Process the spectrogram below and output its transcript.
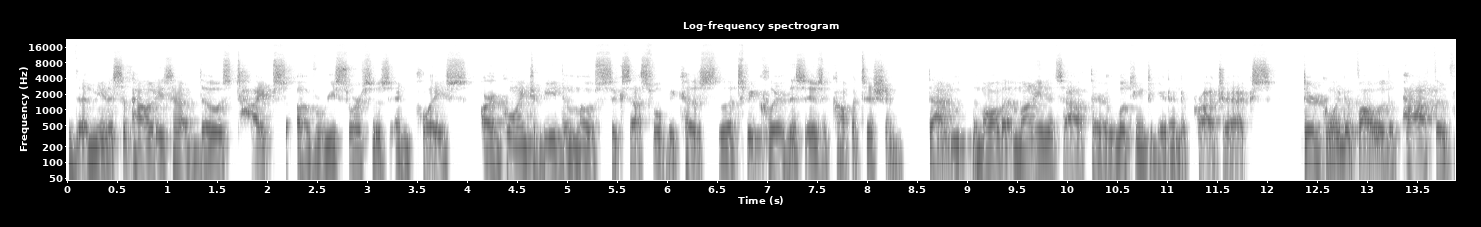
the municipalities that have those types of resources in place are going to be the most successful because let's be clear, this is a competition. That all that money that's out there looking to get into projects they're going to follow the path of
